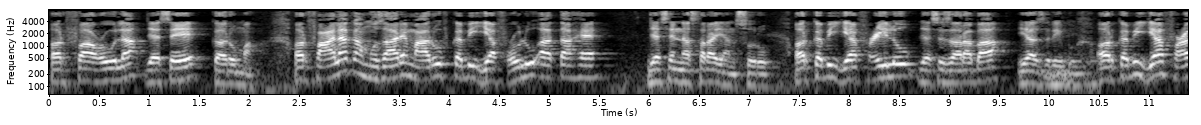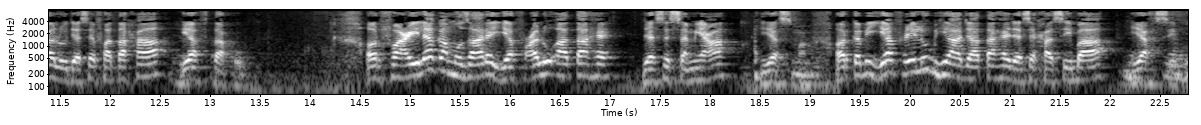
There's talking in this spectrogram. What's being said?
اور فعولا جیسے کرما اور فعلا کا مزار معروف کبھی یفعلو آتا ہے، جیسے نصرہ ینصرو۔ اور کبھی یفعلو جیسے ذرابا یا اور کبھی یفعلو جیسے فتح یفتح اور فعلا کا مزار یفعلو آتا ہے، جیسے سمیعہ یسما اور کبھی یفعلو بھی آ جاتا ہے جیسے حسیبہ یحسب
